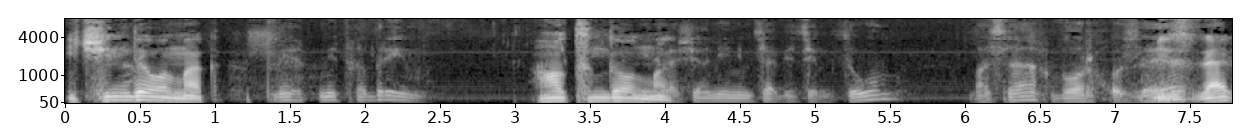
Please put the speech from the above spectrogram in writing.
içinde olmak, altında olmak. Bizler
